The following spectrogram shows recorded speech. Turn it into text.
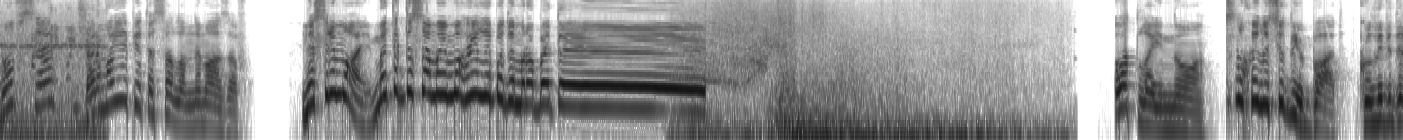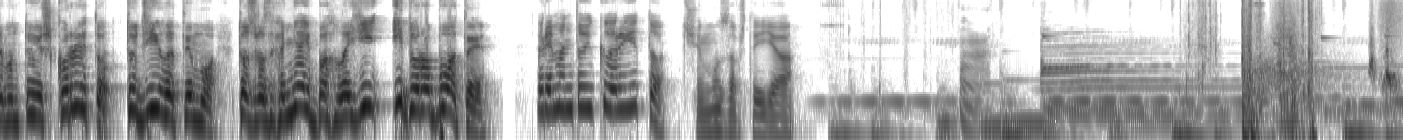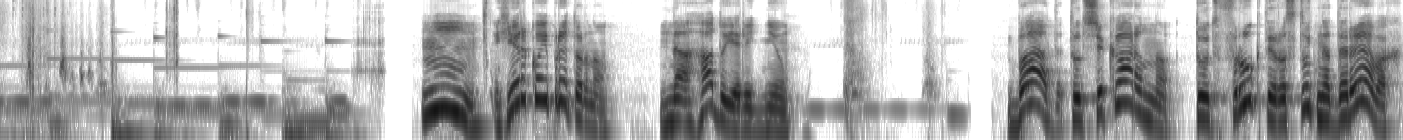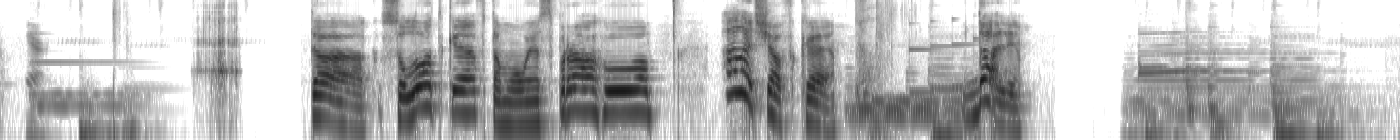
Ну все, дарма я п'яте салом не мазав. Не стримай, ми так до самої могили будемо робити. От лайно. Слухай ну сюди, бат. Коли відремонтуєш корито, тоді летимо. Тож розганяй баглаї і до роботи. Ремонтуй корито. Чому завжди я? Ммм, гірко і приторно. Нагадує рідню. Бад, тут шикарно. Тут фрукти ростуть на деревах. Так, солодке, втамовує спрагу. Але чавке. Далі.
